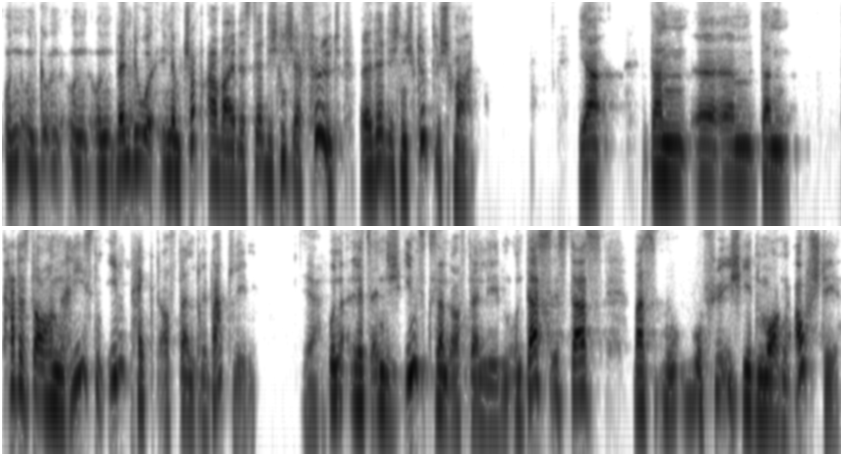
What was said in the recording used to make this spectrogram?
und, und, und, und wenn du in einem Job arbeitest, der dich nicht erfüllt, oder der dich nicht glücklich macht, ja, dann, äh, ähm, dann hat es doch auch einen riesen Impact auf dein Privatleben. Ja. Und letztendlich insgesamt auf dein Leben. Und das ist das, was, wofür ich jeden Morgen aufstehe.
